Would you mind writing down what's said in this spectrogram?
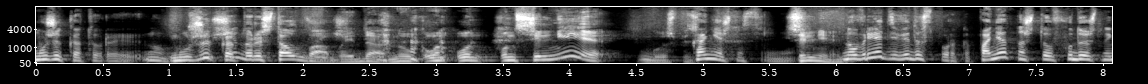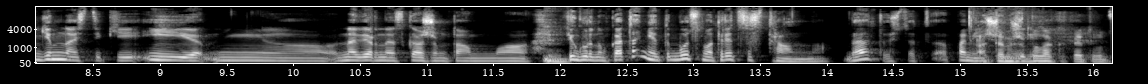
Мужик, который... Ну, Мужик, мужчина, который стал бабой, да. Ну, он, он, он сильнее Господи. Конечно, сильнее. Сильнее. Но в ряде видов спорта. Понятно, что в художественной гимнастике и, наверное, скажем, там, а, фигурном катании это будет смотреться странно, да, то есть это по А там мере. же была какая-то вот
